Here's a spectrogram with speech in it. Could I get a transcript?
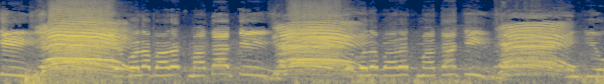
కి. జయ బోలో భారత్ మాతా కి. జయ బోలో భారత్ మాతా కి. థ్యాంక్ యూ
